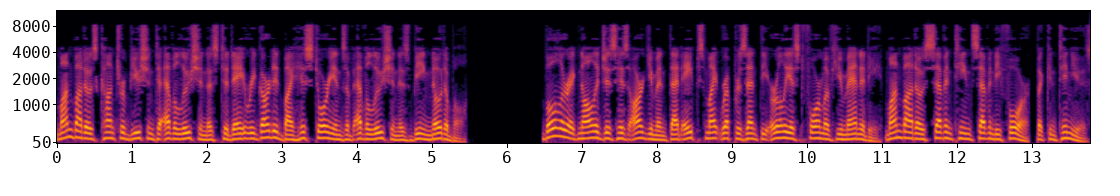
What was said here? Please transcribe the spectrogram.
Monboddo's contribution to evolution is today regarded by historians of evolution as being notable. Bowler acknowledges his argument that apes might represent the earliest form of humanity Monboddo 1774, but continues.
